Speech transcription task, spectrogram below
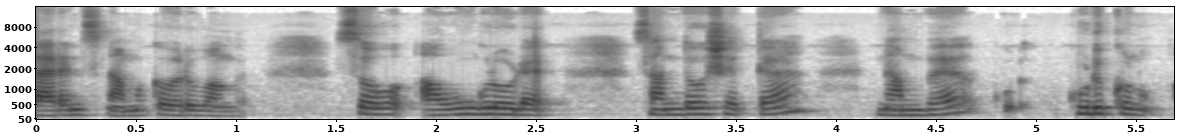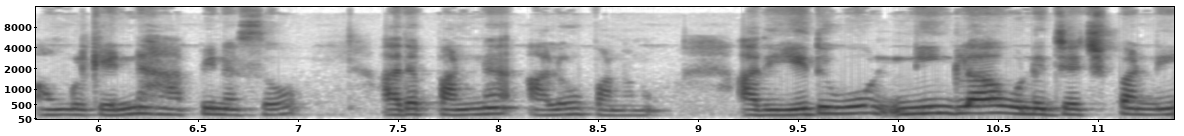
பேரண்ட்ஸ் நமக்கு வருவாங்க. ஸோ அவங்களோட சந்தோஷத்தை நம்ம கு- கொடுக்கணும். அவங்களுக்கு என்ன ஹாப்பினஸ்ஸோ அதை பண்ண அலோவ் பண்ணணும். அது எதுவோ நீங்களாக ஒன்று ஜட்ஜ் பண்ணி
